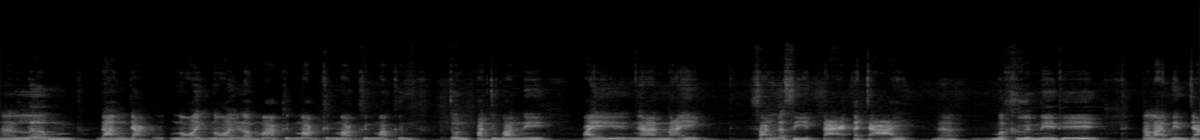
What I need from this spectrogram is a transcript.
นะเริ่มดังจากน้อยน้อยแล้วมากขึ้นมากขึ้นมากขึ้นมากขึ้น จนปัจจุบันนี้ไปงานไหน สังกะสีแตกกระจายนะเมื่อคืนนี้ที่ตลาดนินจา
